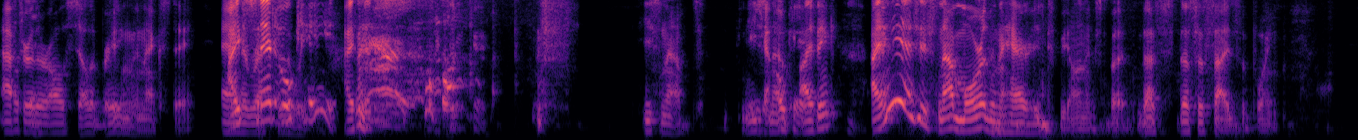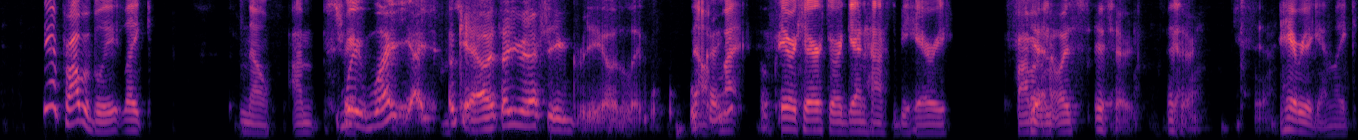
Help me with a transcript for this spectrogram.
after Okay. they're all celebrating the next day. and I said of the week. okay. I said He snapped. He Yeah, snapped. okay. I think I think he actually snapped more than Harry, to be honest. But that's that's besides the point. yeah, probably. Like, no, I'm straight. Wait, what? I, okay, I thought you would actually agree. I was like, no, okay. my favorite character again has to be Harry. Five yeah, no, it's it's Harry. It's Yeah. Harry. Yeah. Harry again. Like,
